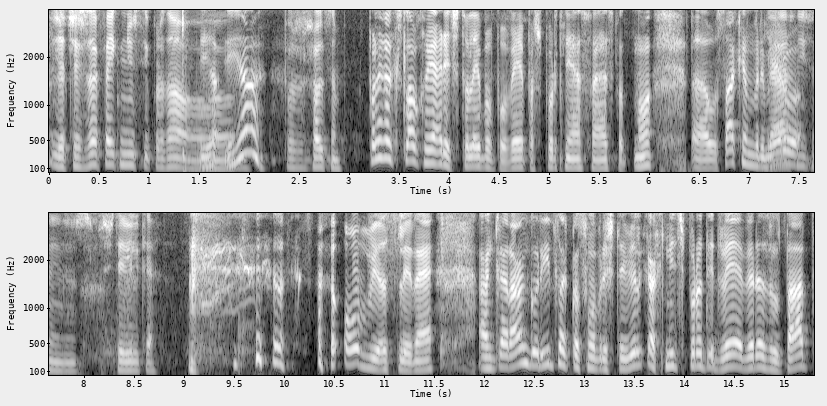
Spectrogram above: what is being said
Ja, če se fake news ti prodal. Ja, ja. Poslušalcem. Poleg tega, Slavko Jarič to lepo pove, pa športni SOS. Pa, no, uh, v vsakem Ja, primeru. jaz nisem številke. Obvisli, ne. Ankaran Gorica, ko smo pri številkah, nič proti dve, je bil rezultat.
